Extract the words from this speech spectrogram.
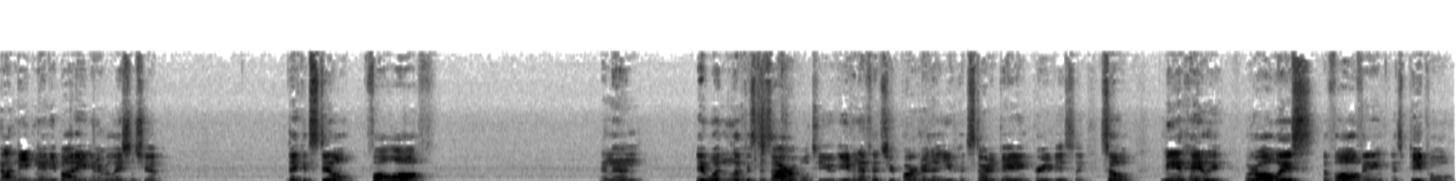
not needing anybody in a relationship, they could still fall off and then it wouldn't look as desirable to you, even if it's your partner that you had started dating previously. So, me and Haley, we're always evolving as people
